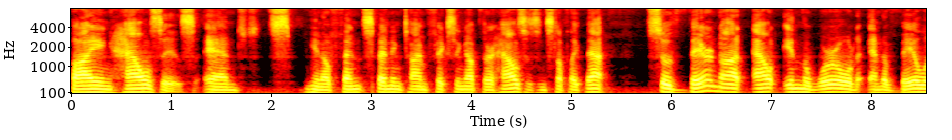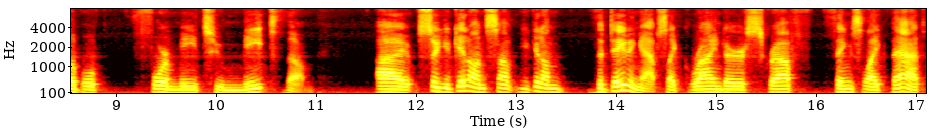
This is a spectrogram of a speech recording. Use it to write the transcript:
buying houses and you know fen- spending time fixing up their houses and stuff like that. So they're not out in the world and available for me to meet them. Uh, so you get on some you get on the dating apps like grindr scruff things like that.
